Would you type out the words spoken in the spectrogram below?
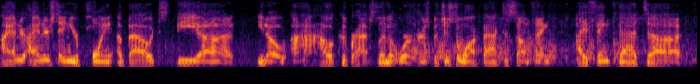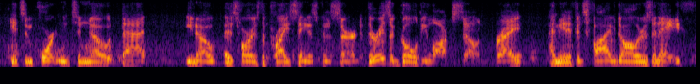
I, under, I understand your point about the uh, you know uh, how it could perhaps limit workers, but just to walk back to something, I think that uh, it's important to note that you know as far as the pricing is concerned, there is a Goldilocks zone, right? I mean, if it's five dollars an eighth,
